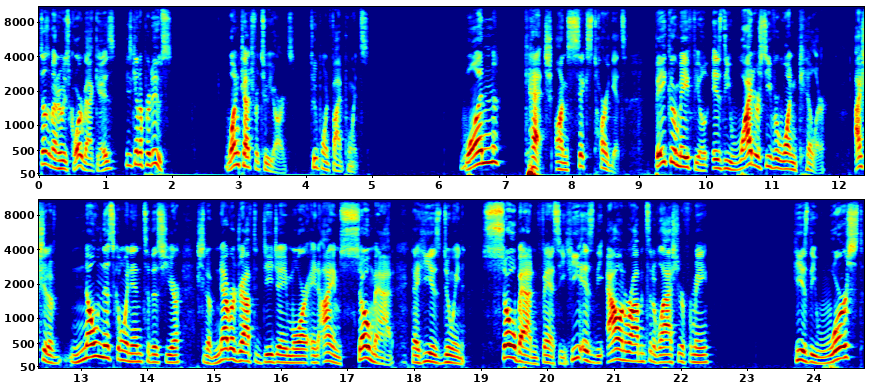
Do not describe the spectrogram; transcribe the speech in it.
Doesn't matter who his quarterback is, he's going to produce. One catch for two yards, 2.5 points. One catch on six targets. Baker Mayfield is the wide receiver one killer. I should have known this going into this year. I should have never drafted DJ Moore, and I am so mad that he is doing so bad in fantasy. He is the Allen Robinson of last year for me. He is the worst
